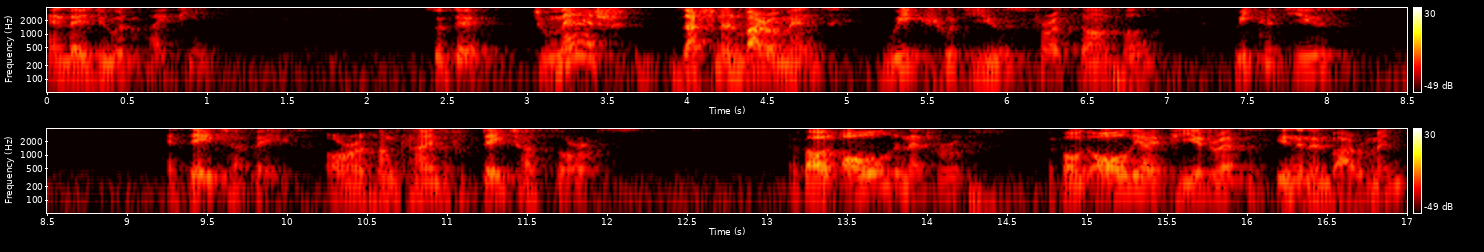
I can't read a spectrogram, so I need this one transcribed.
and they do it with IP. So the, to manage such an environment, we could use, for example, we could use a database or some kind of a data source about all the networks, about all the IP addresses in an environment.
